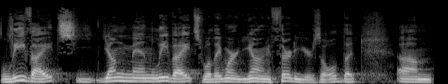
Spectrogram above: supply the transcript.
Levites, young men Levites, well, they weren't young, 30 years old, but um,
